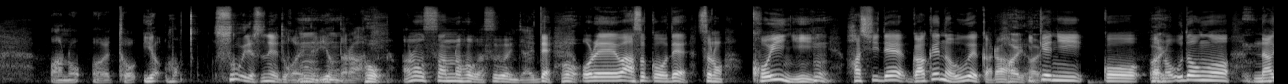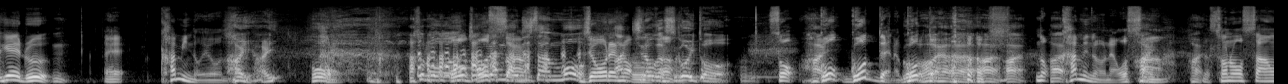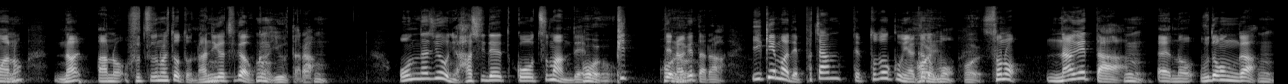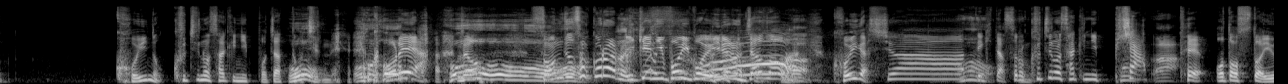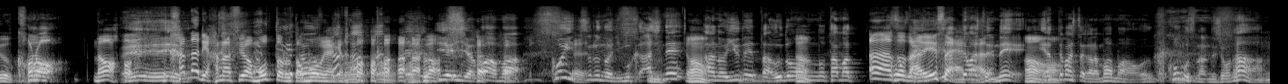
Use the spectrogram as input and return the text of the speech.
あのえっと「いやもうすごいですね」とか言って言おったら、ほう。あのおっさんの方がすごいんじゃいて俺はあそこでその鯉に端で崖の上からはいはい。池にこう、はいあのうどんを投げる、え神のような、はいはい。ほう。そのお常連おっさん。のおじさんも常連の。あっちの方がすごいと。そう、はい。ゴゴッドやなゴッド。はいはいはいはいのはい。神のねおっさん、はい。はい。そのおっさんはの,、なあの普通の人と何が違うか言うたら、同じように端でこうつまんで、はいはいピッて投げたら、池までパチャンって届くんやけども、その投げた、ん。あのうどんが、ん。鯉の口の先にポチャッと落ちるね。これや。そんじょそこらの池にポイポイ入れるんちゃうあぞ鯉がシュワーってきた。その口の先にピシャッて落とすというこのの。ええかなり話は持っとると思うんやけど。いやいやまあまあ鯉釣るのに昔ね、うん。あの茹でたうどんの玉、ああそうだ餌やってまからね。したよね、うん。うんやってましたからまあまあ好物なんでしょうな、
